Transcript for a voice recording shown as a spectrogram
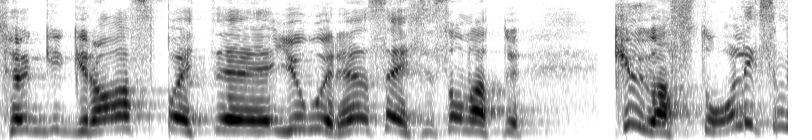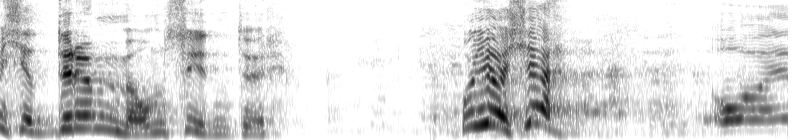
tøgger gras på et eh, jorde, så er det ikke sånn at du, kua står liksom ikke og drømmer om sydentur. Hun gjør ikke og,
